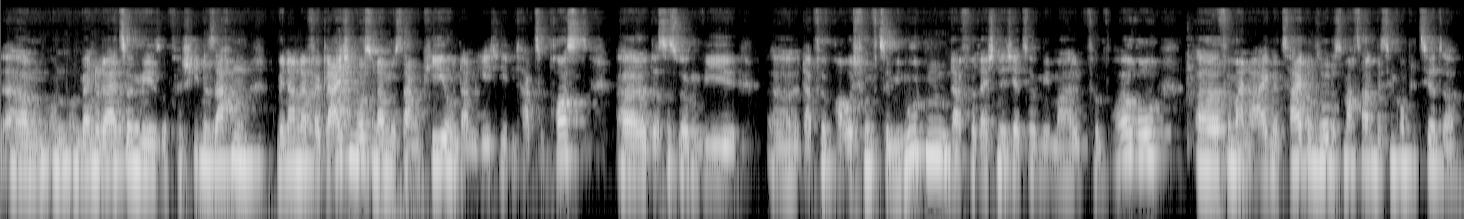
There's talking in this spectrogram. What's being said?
ähm, und, und wenn du da jetzt irgendwie so verschiedene Sachen miteinander vergleichen musst und dann musst du sagen, okay, und dann gehe ich jeden Tag zur Post, äh, das ist irgendwie, äh, dafür brauche ich 15 Minuten, dafür rechne ich jetzt irgendwie mal 5 Euro äh, für meine eigene Zeit und so, das macht es halt ein bisschen komplizierter.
